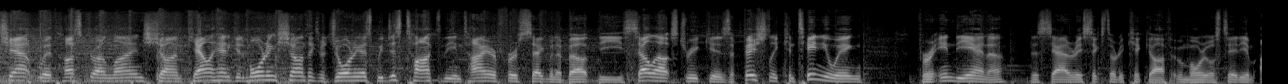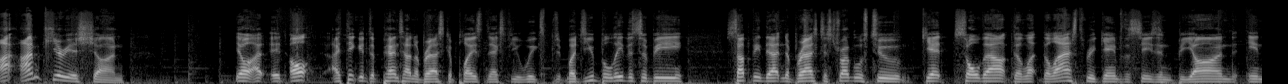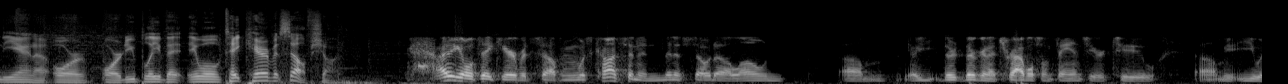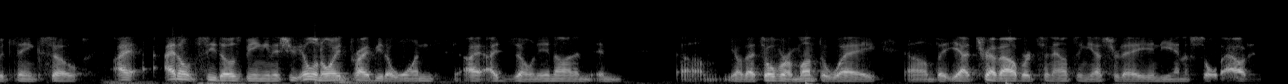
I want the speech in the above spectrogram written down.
chat with Husker Online, Sean Callahan. Good morning, Sean. Thanks for joining us. We just talked the entire first segment about the sellout streak is officially continuing for Indiana this Saturday, 6:30 kickoff at Memorial Stadium. I, I'm curious, Sean. You know, I- it all. I think it depends how Nebraska plays the next few weeks. But do you believe this would be something that Nebraska struggles to get sold out the, the last three games of the season beyond Indiana, or or do you believe that it will take care of itself, Sean? I think it will take care of itself. I mean, Wisconsin and Minnesota alone, um, you know, they're they're going to travel some fans here too. Um, you, you would think so. I I don't see those being an issue. Illinois would probably be the one I, I'd zone in on, and, and um, you know that's over a month away. Um, but yeah, Trev Alberts announcing yesterday Indiana sold out, and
